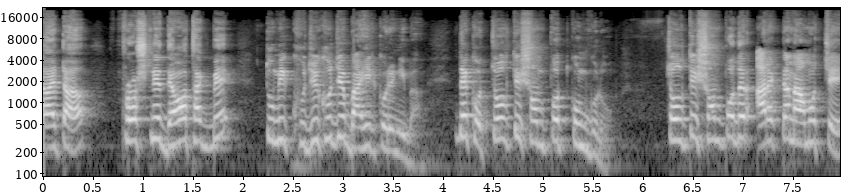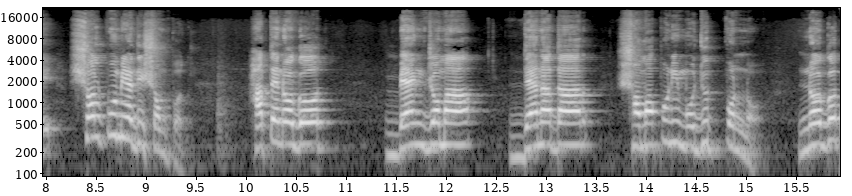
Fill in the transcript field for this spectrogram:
দায়টা প্রশ্নে দেওয়া থাকবে, তুমি খুঁজে খুঁজে বাহির করে নিবা। দেখো, চলতি সম্পদ কোনগুলো? চলতি সম্পদের আরেকটা নাম হচ্ছে স্বল্পমেয়াদী সম্পদ। হাতে নগদ, ব্যাংক জমা দেনাদার সমাপনী মজুদ পণ্য, নগদ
